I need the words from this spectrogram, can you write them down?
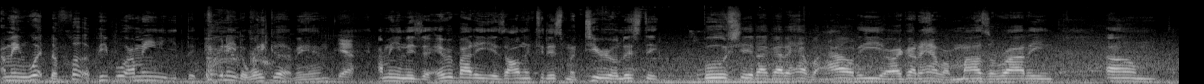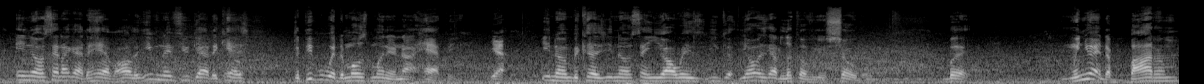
I mean, what the fuck, people? I mean, the people need to wake up, man. Yeah. I mean, is it, everybody is all into this materialistic bullshit? I gotta have an Audi or I gotta have a Maserati. Um, you know what I'm saying? I got to have all the, even if you got the cash, the people with the most money are not happy. Yeah. You know, because you know what I'm saying you always you, you always got to look over your shoulder. But when you're at the bottom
